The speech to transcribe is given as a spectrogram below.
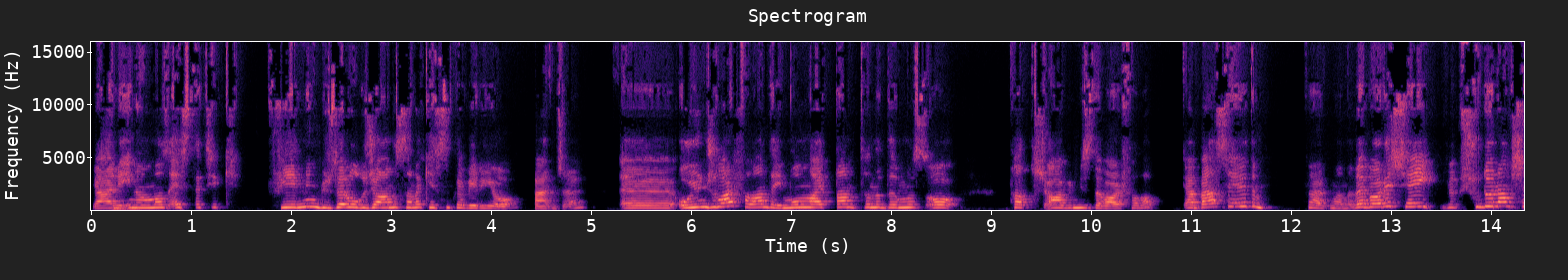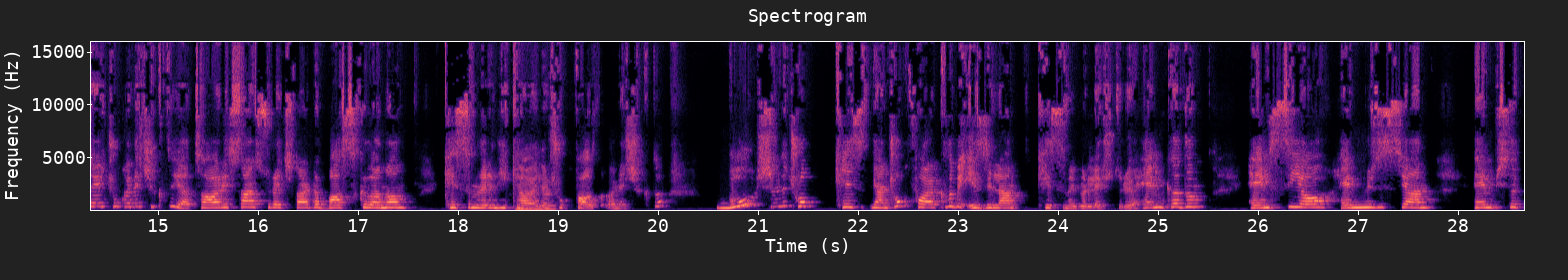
Yani inanılmaz estetik. Filmin güzel olacağını sana kesinlikle veriyor bence. Ee, oyuncular falan değil. Moonlight'tan tanıdığımız o tatlış abimiz de var falan. Ya ben sevdim fragmanı. Ve böyle şey şu dönem şey çok öne çıktı ya. Tarihsel süreçlerde baskılanan kesimlerin hikayeleri çok fazla öne çıktı. Bu şimdi çok kes yani çok farklı bir ezilen kesimi birleştiriyor. Hem kadın, hem siyah, hem müzisyen, hem işte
